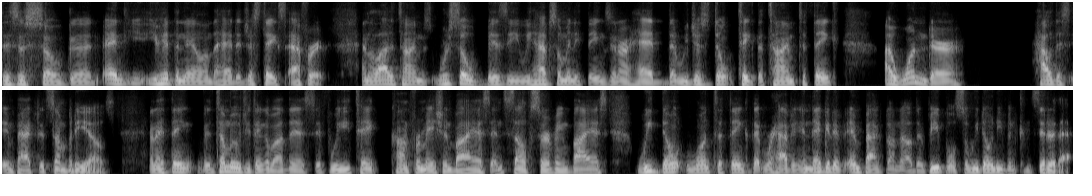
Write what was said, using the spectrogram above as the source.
This is so good. And you, you hit the nail on the head. It just takes effort. And a lot of times we're so busy, we have so many things in our head that we just don't take the time to think, I wonder how this impacted somebody else. And I think, tell me what you think about this. If we take confirmation bias and self serving bias, we don't want to think that we're having a negative impact on other people. So we don't even consider that.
